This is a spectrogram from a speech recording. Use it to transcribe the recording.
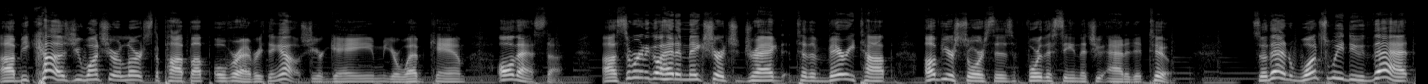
Uh, because you want your alerts to pop up over everything else your game, your webcam, all that stuff. Uh, so we're going to go ahead and make sure it's dragged to the very top of your sources for the scene that you added it to. So then once we do that,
